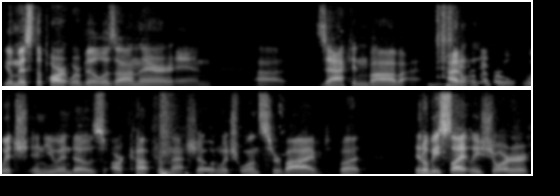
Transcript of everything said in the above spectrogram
You'll miss the part where Bill was on there and uh, Zach and Bob. I, I don't remember which innuendos are cut from that show and which ones survived, but it'll be slightly shorter.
